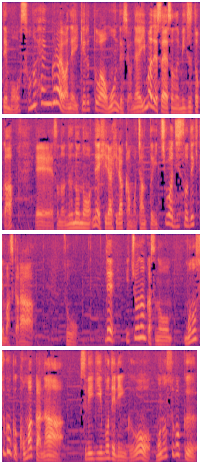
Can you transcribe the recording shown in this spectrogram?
でもその辺ぐらいはねいけるとは思うんですよね今でさえその水とか、えー、その布のねひらひら感もちゃんと一応は実装できてますからそうで一応なんかそのものすごく細かな 3D モデリングをものすごく、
